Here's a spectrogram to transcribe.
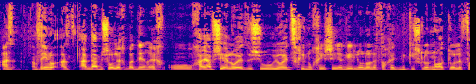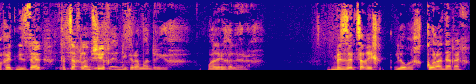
אז, אז, אז אדם שהולך בדרך, הוא חייב שיהיה לו איזשהו יועץ חינוכי שיגיד לו לא לפחד מכישלונות, לא לפחד מזה, אתה צריך להמשיך. זה נקרא מדריך, מדריך הדרך. וזה צריך לאורך כל הדרך?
